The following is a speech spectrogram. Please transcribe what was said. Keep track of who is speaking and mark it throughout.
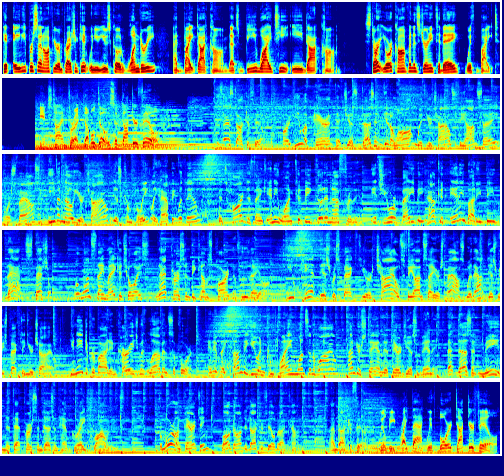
Speaker 1: Get 80% off your impression kit when you use code WONDERY at Byte.com. That's B-Y-T-E dot com. Start your confidence journey today with Byte.
Speaker 2: It's time for a double dose of Dr. Phil.
Speaker 3: Is Ask Dr. Phil. Are you a parent that just doesn't get along with your child's fiance or spouse, even though your child is completely happy with them? It's hard to think anyone could be good enough for them. It's your baby. How could anybody be that special? Well, once they make a choice, that person becomes part of who they are. You can't disrespect your child's fiance or spouse without disrespecting your child. You need to provide encouragement, love, and support. And if they come to you and complain once in a while, understand that they're just venting. That doesn't mean that that person doesn't have great qualities. For more on parenting, log on to drphil.com. I'm Dr. Phil.
Speaker 2: We'll be right back with more Dr. Phil.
